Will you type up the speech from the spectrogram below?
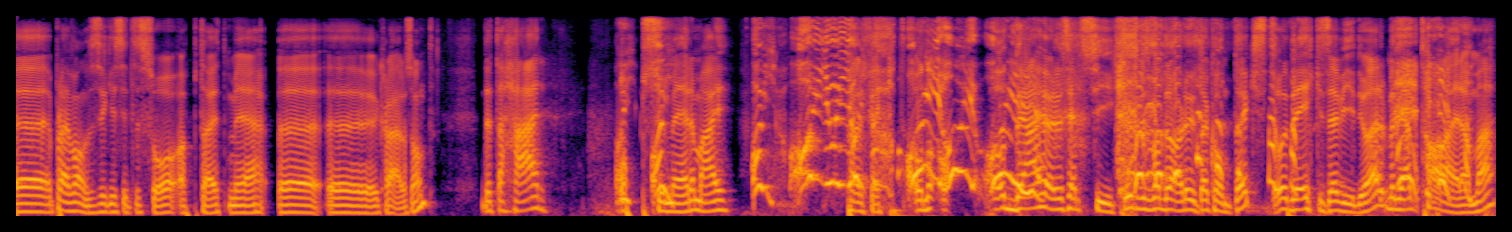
Eh, Jeg pleier vanligvis ikke å sitte så uptight med eh, eh, klær og sånt. Dette her Oi, oppsummerer meg Oi, oi, oi! perfekt. Og, nå, og det høres helt sykt ut hvis man drar det ut av kontekst, og det ikke ser video her, men jeg tar av meg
